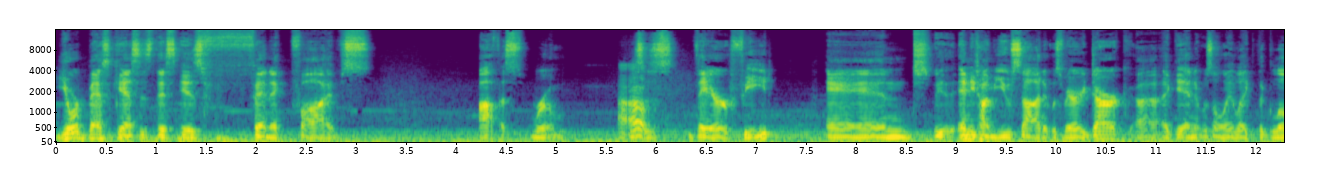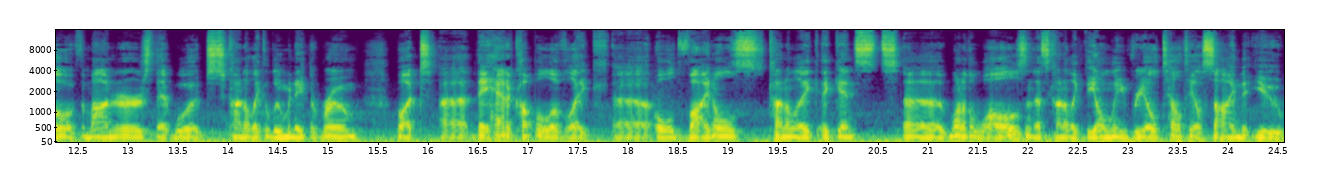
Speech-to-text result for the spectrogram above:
Your best guess is this is Fennec 5's office room. Oh, This is their feed. And anytime you saw it, it was very dark. Uh, again, it was only like the glow of the monitors that would kind of like illuminate the room. But uh, they had a couple of like uh, old vinyls kind of like against uh, one of the walls. And that's kind of like the only real telltale sign that you.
